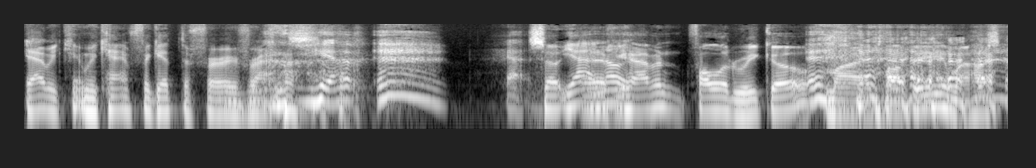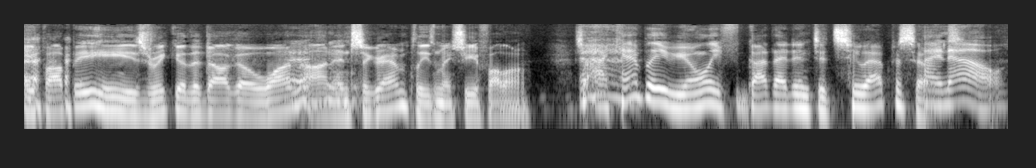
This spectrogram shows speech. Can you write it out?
Yeah, we can't we can't forget the furry friends. yeah. Yeah. So yeah, and no. if you haven't followed Rico, my puppy, my husky puppy, he's Rico the Doggo One on Instagram. Please make sure you follow him. So I can't believe you only got that into two episodes. I know.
